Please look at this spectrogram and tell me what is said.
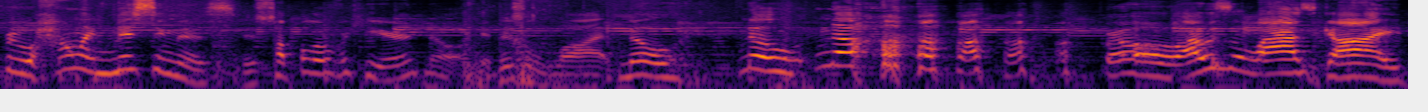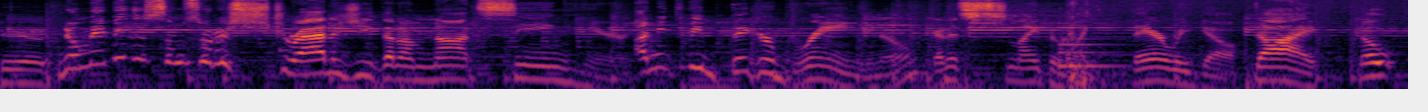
Bro, how am I missing this? There's a couple over here. No, okay, there's a lot. No, no, no. Bro, I was the last guy, dude. No, maybe there's some sort of strategy that I'm not seeing here. I need to be bigger brain, you know? Gotta snipe him like, there we go. Die. No,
